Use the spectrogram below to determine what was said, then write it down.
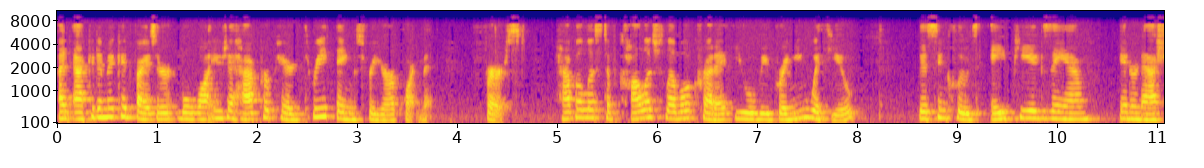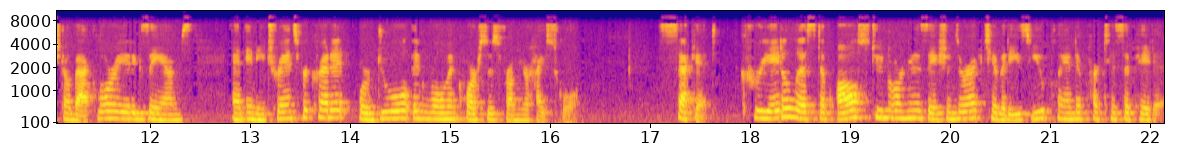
An academic advisor will want you to have prepared three things for your appointment. First, have a list of college level credit you will be bringing with you. This includes AP exam, International Baccalaureate exams, and any transfer credit or dual enrollment courses from your high school. Second, create a list of all student organizations or activities you plan to participate in.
